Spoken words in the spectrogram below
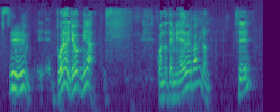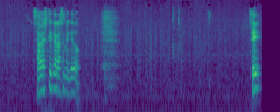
Sí. Eh, Bueno, yo, mira, cuando terminé de ver Babylon, ¿Sí? ¿sabes qué cara se me quedó? Sí,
